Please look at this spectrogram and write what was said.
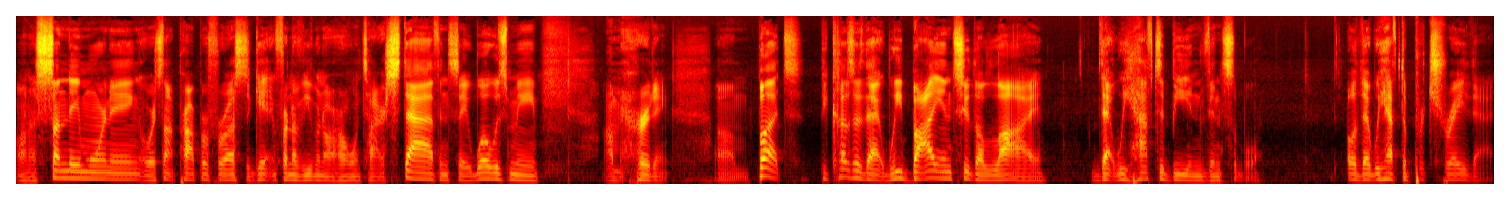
on a Sunday morning or it's not proper for us to get in front of even our whole entire staff and say, "Woe is me, I'm hurting." Um, but because of that, we buy into the lie that we have to be invincible or that we have to portray that.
